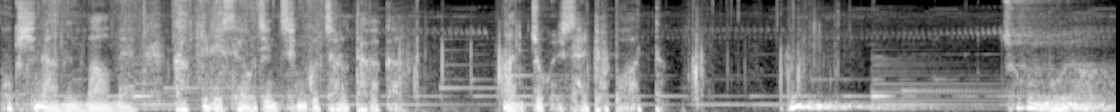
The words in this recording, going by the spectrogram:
혹시나 하는 마음에 갓길이 세워진 친구 차로 다가가 안쪽을 살펴보았다. 저건 뭐야?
